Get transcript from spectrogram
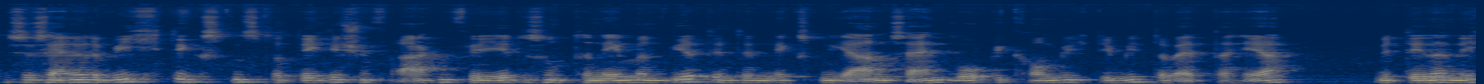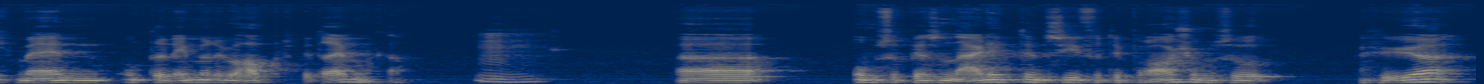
das ist eine der wichtigsten strategischen Fragen für jedes Unternehmen wird in den nächsten Jahren sein, wo bekomme ich die Mitarbeiter her, mit denen ich mein Unternehmen überhaupt betreiben kann. Mhm. Äh, umso personalintensiver die Branche, umso höher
